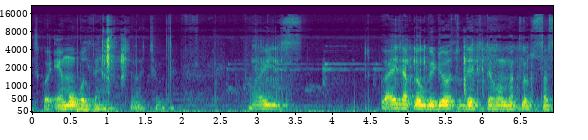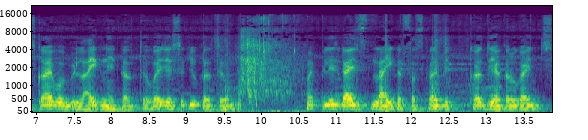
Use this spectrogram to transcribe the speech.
इसको एमओ बोलते हैं। चलो अच्छा बोलते हैं। गाइज़ गाइज़ आप लोग वीडियो तो देखते हो मतलब सब्सक्राइब और लाइक नहीं करते हो गाइज़ ऐसे क्यों करते हो? भाई प्लीज़ गाइज़ लाइक और सब्सक्राइब भी कर दिया करो गाइज़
